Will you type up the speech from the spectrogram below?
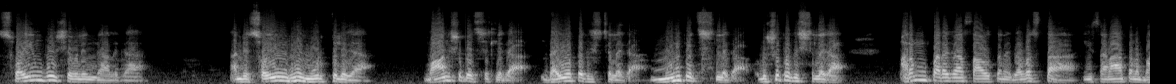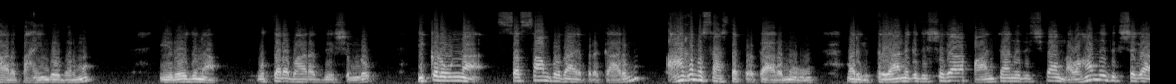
స్వయంభూ శివలింగాలుగా అంటే స్వయంభూ మూర్తులుగా మానుష ప్రతిష్టలుగా దైవ ప్రతిష్టలుగా ముని ప్రతిష్టలుగా ఋషి ప్రతిష్టలుగా పరంపరగా సాగుతున్న వ్యవస్థ ఈ సనాతన భారత హైందవ ధర్మం. ఈ రోజున ఉత్తర భారతదేశంలో ఇక్కడ ఉన్న సత్సాంప్రదాయ ప్రకారం ఆగమ శాస్త్ర ప్రకారము మరి త్రయాణిక దిశగా పాంచానిక దిశగా నవహాన్య దిశగా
